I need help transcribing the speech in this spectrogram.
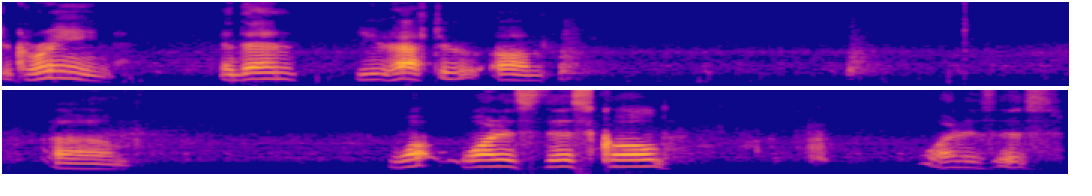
to green, and then you have to um, um, what what is this called? What is this?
